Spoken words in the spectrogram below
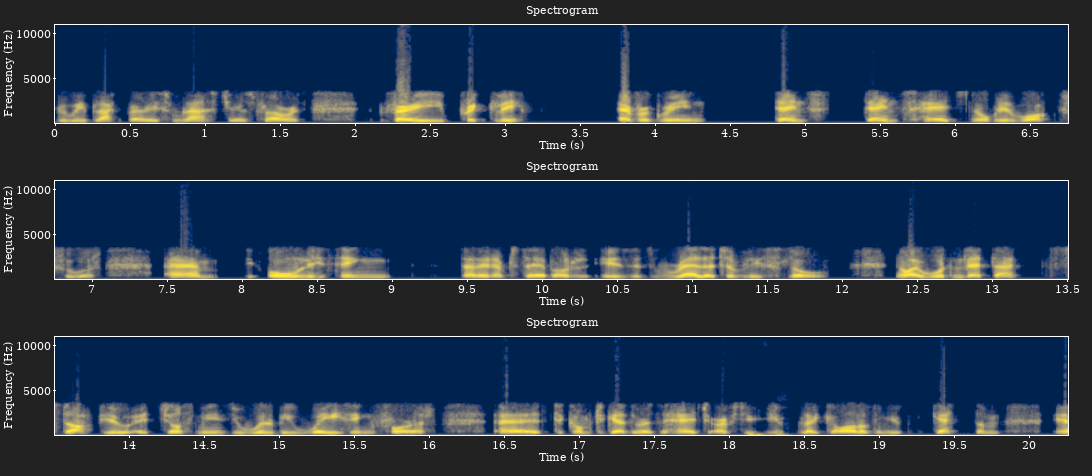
bluey blackberries from last year's flowers. Very prickly, evergreen, dense dense hedge. Nobody will walk through it. Um, the only thing that I'd have to say about it is it's relatively slow. Now, I wouldn't let that stop you. It just means you will be waiting for it uh, to come together as a hedge. Or if you, you like all of them, you can get them uh,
